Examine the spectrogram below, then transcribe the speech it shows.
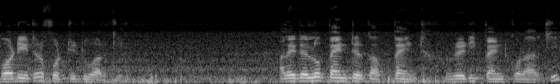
বডি এটার ফোরটি টু আর কি। আর এটা হলো প্যান্টের কাপ প্যান্ট রেডি প্যান্ট করা আর কি।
